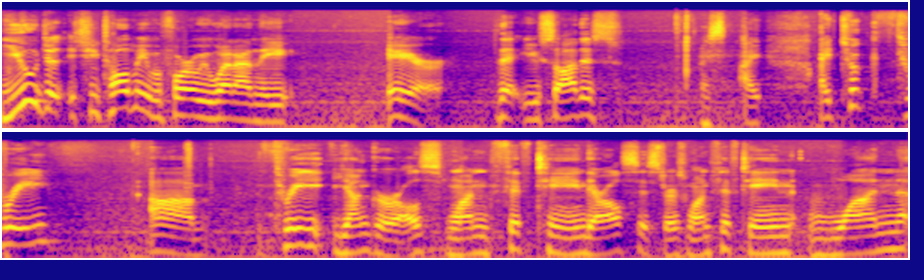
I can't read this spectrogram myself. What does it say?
you just, she told me before we went on the air that you saw this. I, I, took three, um, three young girls, one 15, they're all sisters, one 15, one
